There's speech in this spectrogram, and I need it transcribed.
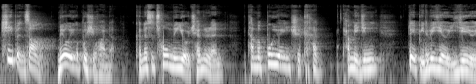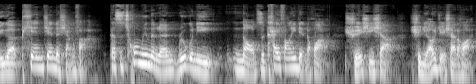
基本上没有一个不喜欢的。可能是聪明有钱的人，他们不愿意去看，他们已经对比特币有已经有一个偏见的想法。但是聪明的人，如果你脑子开放一点的话，学习一下，去了解一下的话，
